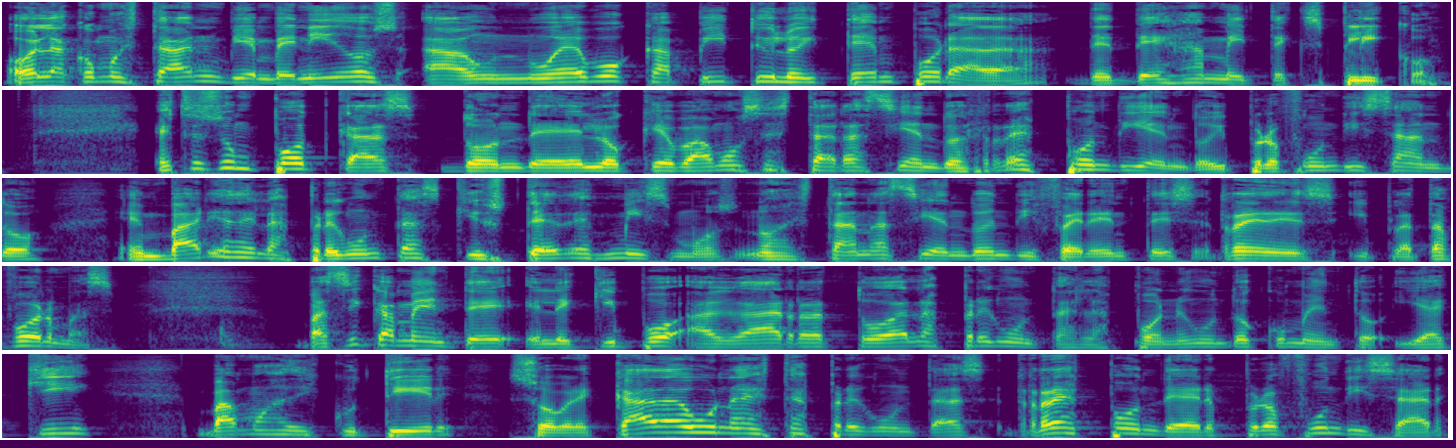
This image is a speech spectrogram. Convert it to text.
Hola, ¿cómo están? Bienvenidos a un nuevo capítulo y temporada de Déjame te explico. Este es un podcast donde lo que vamos a estar haciendo es respondiendo y profundizando en varias de las preguntas que ustedes mismos nos están haciendo en diferentes redes y plataformas. Básicamente, el equipo agarra todas las preguntas, las pone en un documento y aquí vamos a discutir sobre cada una de estas preguntas, responder, profundizar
